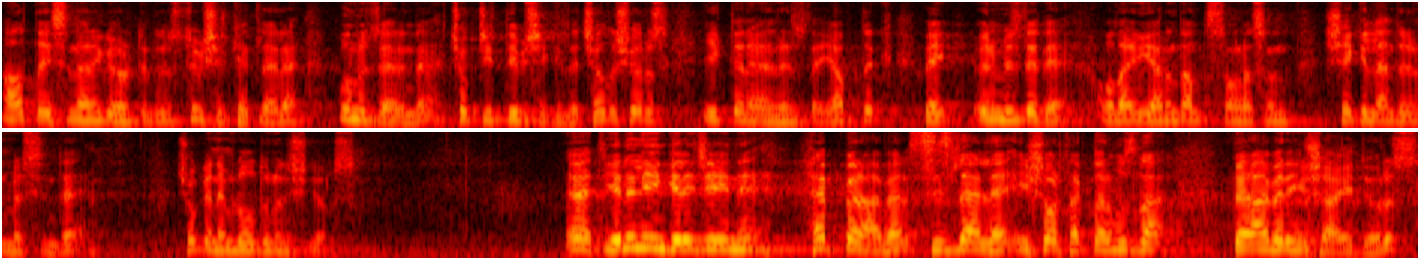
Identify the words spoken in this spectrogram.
Altta isimlerini gördüğünüz tüm şirketlerle bunun üzerinde çok ciddi bir şekilde çalışıyoruz. İlk denemelerimizi de yaptık ve önümüzde de olayın yarından sonrasının şekillendirilmesinde çok önemli olduğunu düşünüyoruz. Evet, yeniliğin geleceğini hep beraber sizlerle, iş ortaklarımızla beraber inşa ediyoruz.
